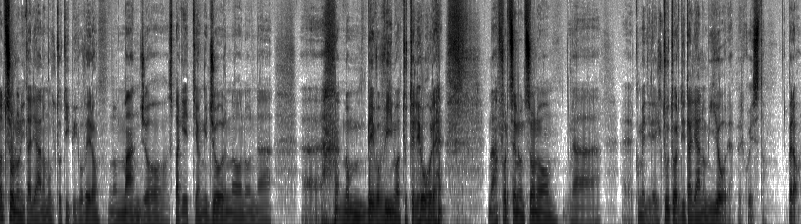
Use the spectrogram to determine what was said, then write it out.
Non sono un italiano molto tipico, vero? Non mangio spaghetti ogni giorno, non, eh, non bevo vino a tutte le ore, no, forse non sono, eh, eh, come dire, il tutor di italiano migliore per questo. Però,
